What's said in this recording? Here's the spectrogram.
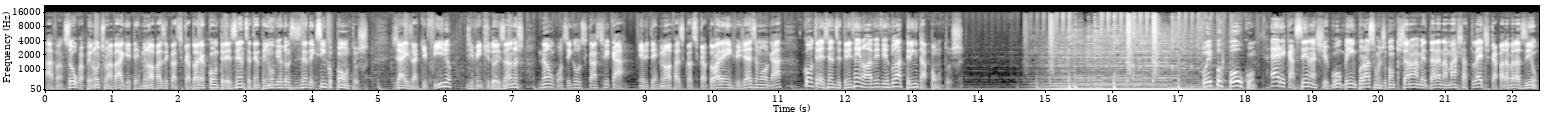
avançou com a penúltima vaga e terminou a fase classificatória com 371,65 pontos. Já Isaac Filho, de 22 anos, não conseguiu se classificar. Ele terminou a fase classificatória em 20 lugar com 339,30 pontos. Foi por pouco. Érica Senna chegou bem próximo de conquistar uma medalha na marcha atlética para o Brasil.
